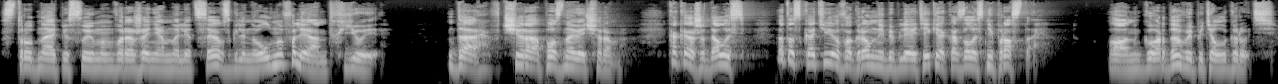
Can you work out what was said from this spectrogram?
С трудноописуемым выражением на лице взглянул на фолиант Хьюи. «Да, вчера поздно вечером. Как и ожидалось, отыскать её в огромной библиотеке оказалось непросто. Он гордо выпятил грудь.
